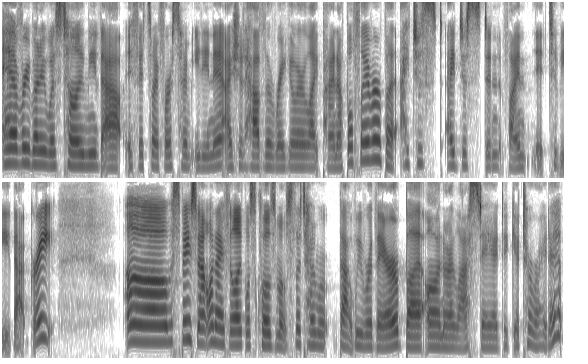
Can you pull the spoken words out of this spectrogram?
Everybody was telling me that if it's my first time eating it, I should have the regular like pineapple flavor, but I just I just didn't find it to be that great. Um, Space Mountain I feel like was closed most of the time that we were there, but on our last day I did get to ride it.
